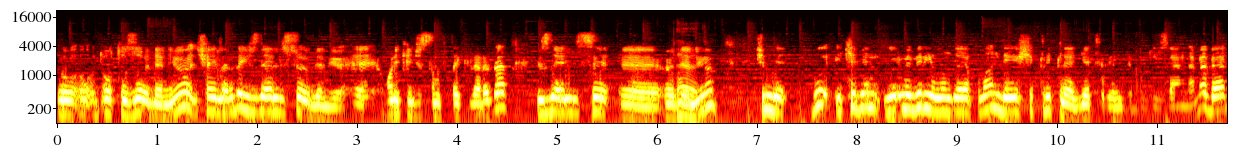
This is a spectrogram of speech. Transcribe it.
30'u ödeniyor. Şeylere de %50'si ödeniyor. E, 12. sınıftakilere de %50'si e, ödeniyor. Evet. Şimdi bu 2021 yılında yapılan değişiklikle getirildi bu düzenleme ve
